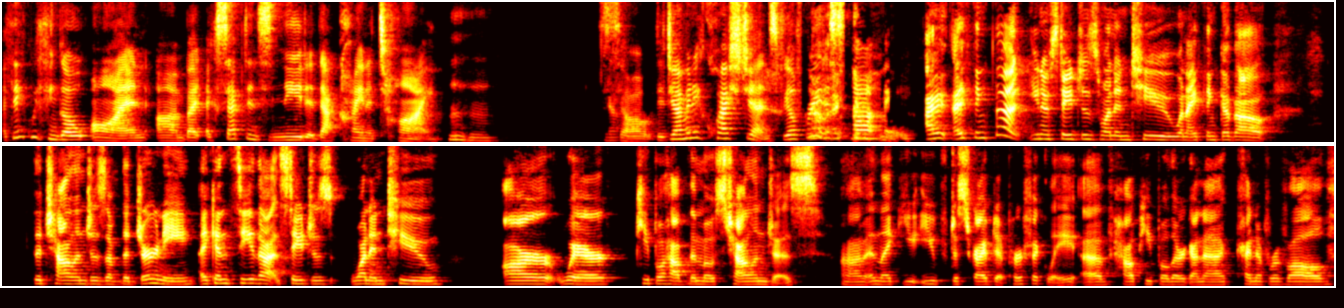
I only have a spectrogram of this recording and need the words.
i think we can go on um but acceptance needed that kind of time mm-hmm. yeah. so did you have any questions feel free no, to stop I, me i i think that you know stages one and two when i think about the challenges of the journey i can see that stages one and two are where people have the most challenges. Um, and like you, you've described it perfectly of how people are going to kind of revolve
